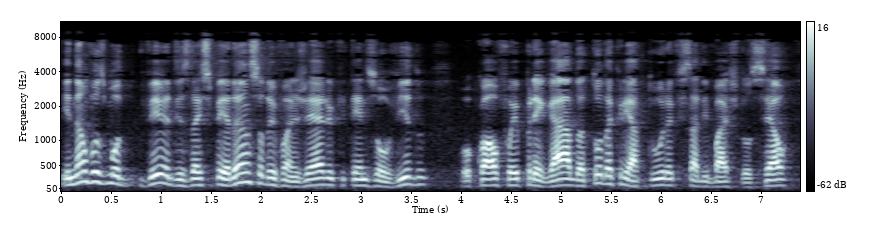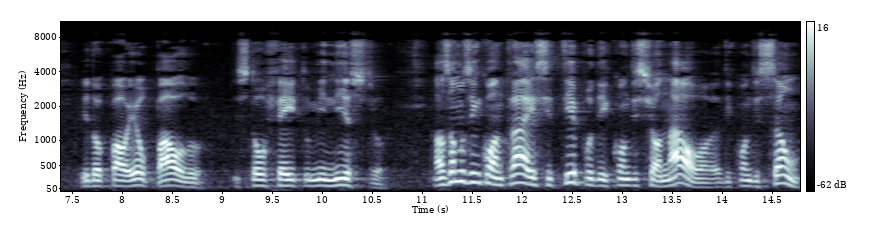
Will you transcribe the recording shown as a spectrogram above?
e não vos moverdes da esperança do evangelho que tendes ouvido, o qual foi pregado a toda criatura que está debaixo do céu, e do qual eu, Paulo, estou feito ministro. Nós vamos encontrar esse tipo de condicional, de condição,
